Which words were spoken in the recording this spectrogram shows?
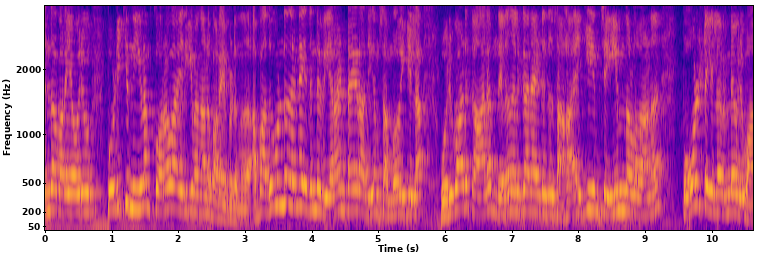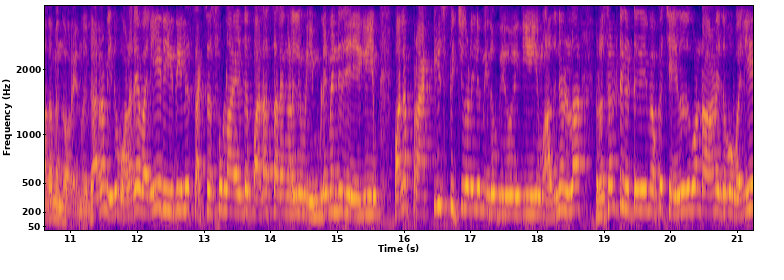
എന്താ പറയുക ഒരു പൊടിക്ക് നീളം കുറവായിരിക്കും എന്നാണ് പറയപ്പെടുന്നത്. അപ്പൊ അതുകൊണ്ട് തന്നെ ഇതിന്റെ വിയർ ആൻഡ് ടയർ അധികം സംഭവിക്കില്ല. ഒരുപാട് കാലം നിലനിൽക്കാനായിട്ട് ഇത് സഹായിക്കുകയും ചെയ്യും എന്നുള്ളതാണ് പോൾ ടൈലറിന്റെ ഒരു വാദം എന്ന് പറയുന്നത്. കാരണം ഇത് വളരെ വലിയ രീതിയിൽ സക്സസ്ഫുൾ ആയിട്ട് പല സ്ഥലങ്ങളിലും ഇംപ്ലിമെന്റ് ചെയ്യുകയും പല പ്രാക്ടീസ് പിച്ചുകളിലും ഇത് ഉപയോഗിക്കുകയും അതിനുള്ള റിസൾട്ട് കിട്ടുകയും ഒക്കെ ചെയ്തതുകൊണ്ടാണ് ഇതിപ്പോൾ വലിയ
